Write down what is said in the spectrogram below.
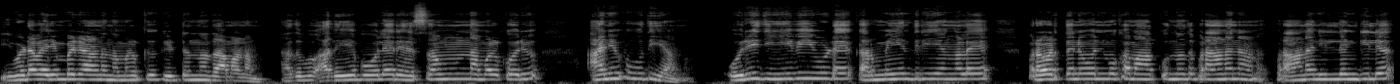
ഇവിടെ വരുമ്പോഴാണ് നമ്മൾക്ക് കിട്ടുന്നത് ആ മണം. അത് അതേപോലെ രസം നമ്മൾക്കൊരു അനുഭൂതിയാണ്. ഒരു ജീവിയുടെ കർമ്മേന്ദ്രിയങ്ങളെ പ്രവർത്തനോന്മുഖമാക്കുന്നത് പ്രാണനാണ്. പ്രാണനില്ലെങ്കിൽ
